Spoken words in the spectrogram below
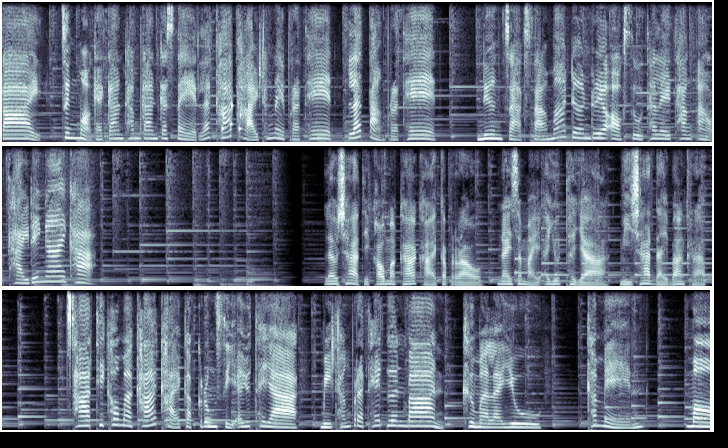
ใต้ จึงเหมาะแก่การทำการเกษตรและค้าขายทั้งในประเทศและต่างประเทศ เนื่องจากสามารถเดินเรือออกสู่ทะเลทางอ่าวไทยได้ง่ายค่ะ แล้วชาติที่เขามาค้าขายกับเราในสมัยอยุธยามีชาติใดบ้างครับ ชาติที่เข้ามาค้าขายกับกรุงศรีอยุธยา มีทั้งประเทศเพื่อนบ้าน คือมาลายูเขมร มอ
